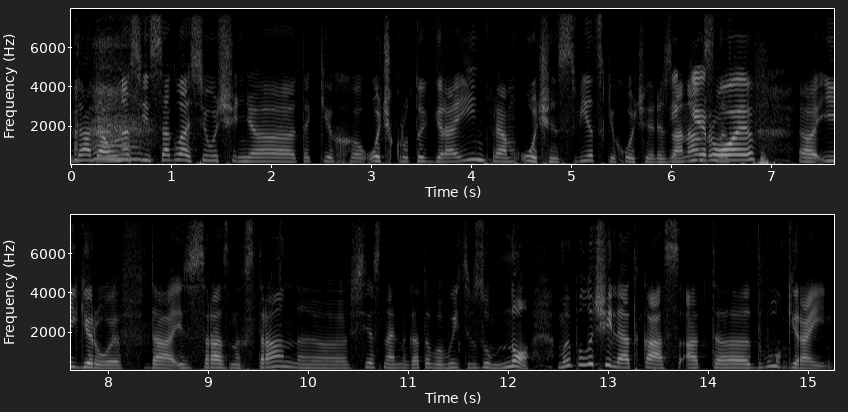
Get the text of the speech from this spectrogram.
Да, да, у нас есть согласие очень э, таких э, очень крутых героинь, прям очень светских, очень И резонансных. героев. э, и героев, да, из разных стран. э, все с нами готовы выйти в Zoom. Но мы получили отказ от э, двух героинь.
